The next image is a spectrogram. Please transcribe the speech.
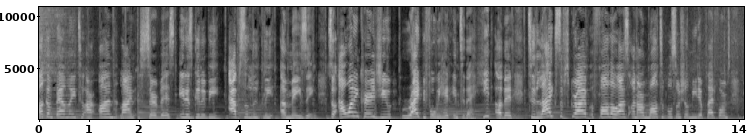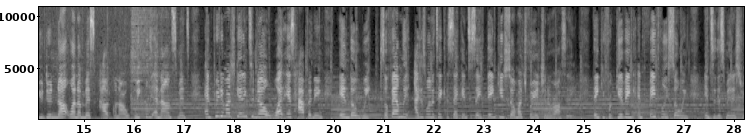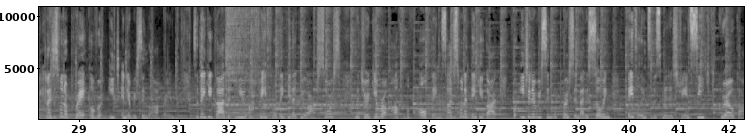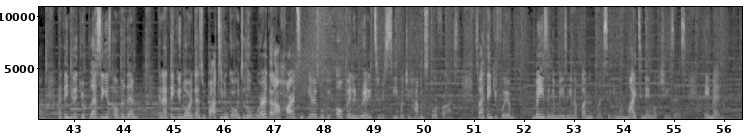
Welcome, family, to our online service. It is going to be absolutely amazing. So, I want to encourage you right before we head into the heat of it to like, subscribe, follow us on our multiple social media platforms. You do not want to miss out on our weekly announcements and pretty much getting to know what is happening in the week. So, family, I just want to take a second to say thank you so much for your generosity. Thank you for giving and faithfully sowing into this ministry. And I just want to pray over each and every single offering. So thank you, God, that you are faithful. Thank you that you are our source and that you're a giver of, of all things. So I just want to thank you, God, for each and every single person that is sowing faithfully into this ministry and seeing it grow, God. I thank you that your blessing is over them. And I thank you, Lord, that as we're about to even go into the word, that our hearts and ears will be open and ready to receive what you have in store for us. So I thank you for your amazing, amazing, and abundant blessing in the mighty name of Jesus. Amen.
